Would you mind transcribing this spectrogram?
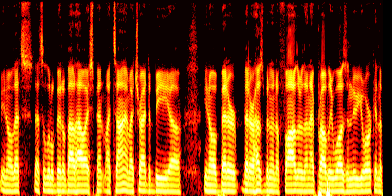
you know that's that's a little bit about how I spent my time. I tried to be, uh, you know, a better better husband and a father than I probably was in New York in the,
